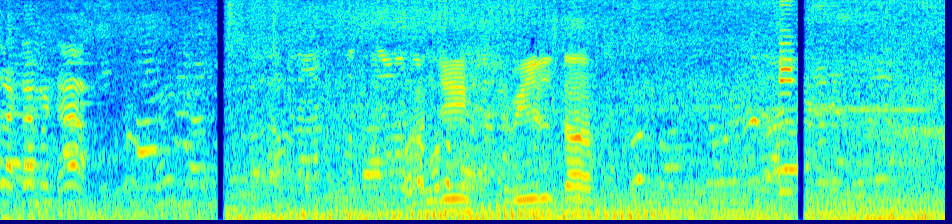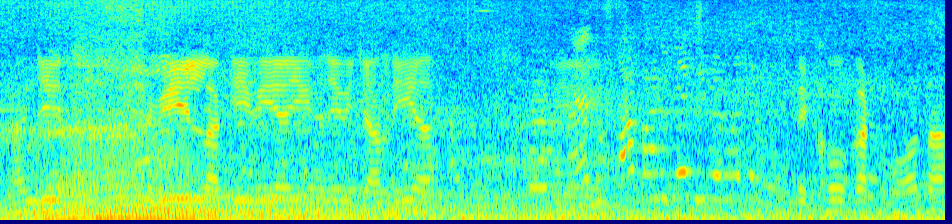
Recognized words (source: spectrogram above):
ਘੱਟਾ ਮਿੱਠਾ ਹਾਂਜੀ ਸ਼ਵੀਲ ਤਾਂ ਹਾਂਜੀ ਸ਼ਵੀਲ ਲੱਗੀ ਵੀ ਆ ਜੀ ਹਜੇ ਵੀ ਚੱਲਦੀ ਆ। ਦੇਖੋ ਘੱਟ ਬਹੁਤ ਆ।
